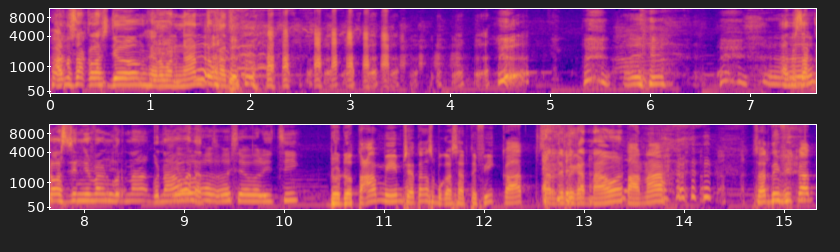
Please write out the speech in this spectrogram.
anu sakelas jeung Herman ngantuk atuh. anu sakelas jeung Irfan Gurna- Gunawan atuh. Oh, siapa licik? Dodo Tamim saya tengah sebagai sertifikat Sertifikat naon? tanah sertifikat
